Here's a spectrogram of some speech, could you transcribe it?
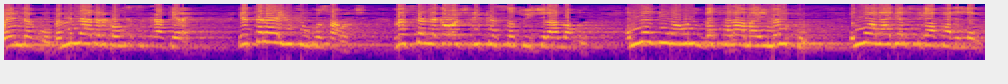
ወይም ደግሞ በምናደርገው እንቅስቃሴ ላይ የተለያዩ ትንኮሳዎች መሰል ነገሮች ሊከሰቱ ይችላሉ። አሁን እነዚህን አሁንም በሰላማዊ መልኩ እኛ ለሀገር ስጋት አይደለንም፣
